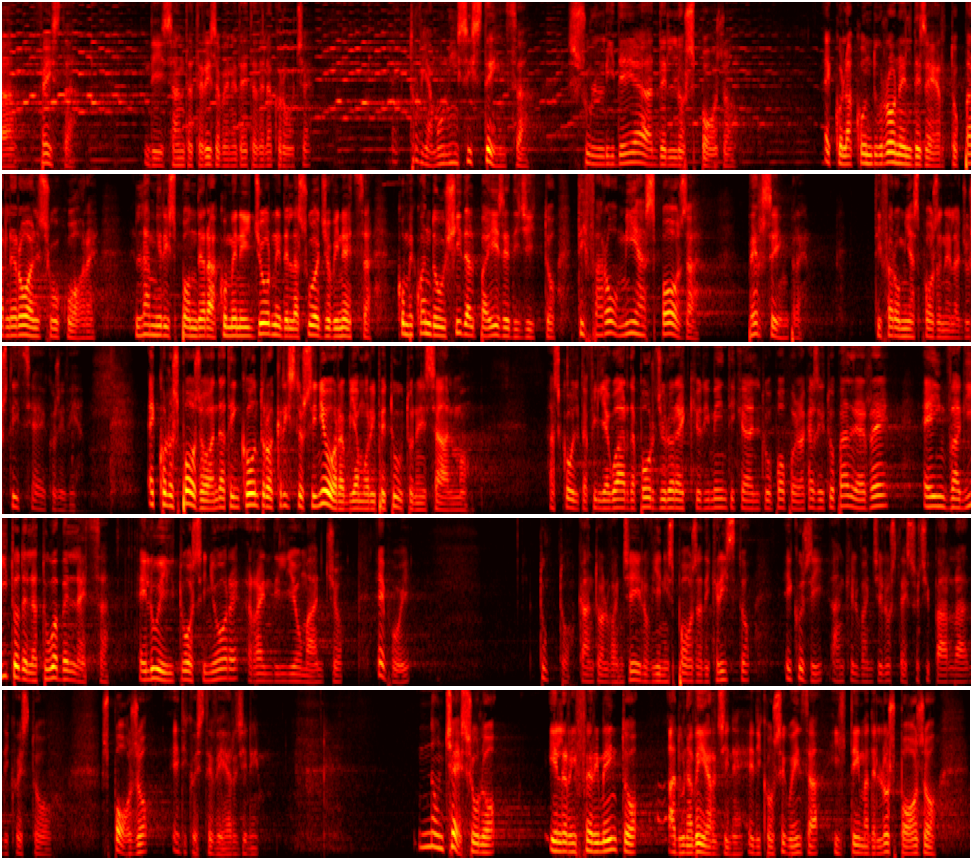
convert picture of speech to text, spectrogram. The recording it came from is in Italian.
della festa di Santa Teresa Benedetta della Croce, troviamo un'insistenza sull'idea dello sposo. Ecco, la condurrò nel deserto, parlerò al suo cuore. Là mi risponderà come nei giorni della sua giovinezza, come quando uscì dal paese d'Egitto, ti farò mia sposa per sempre. Ti farò mia sposa nella giustizia e così via. Ecco lo sposo, andate incontro a Cristo Signore, abbiamo ripetuto nel Salmo. Ascolta, figlia, guarda, porgi l'orecchio, dimentica il tuo popolo, la casa di tuo padre, il re è invaghito della tua bellezza e lui, il tuo Signore, rendigli omaggio. E poi tutto canto al Vangelo, vieni sposa di Cristo e così anche il Vangelo stesso ci parla di questo sposo e di queste vergini. Non c'è solo il riferimento ad una vergine e di conseguenza il tema dello sposo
